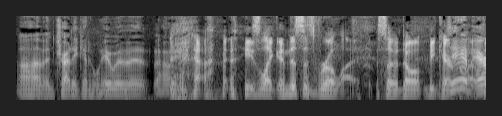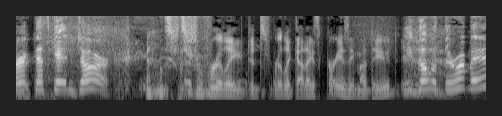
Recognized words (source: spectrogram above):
um, and try to get away with it. Oh. Yeah, he's like, and this is real life, so don't be careful. Damn, out Eric, there. that's getting dark. it's just really, it's really kind of crazy, my dude. You going through it, man?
